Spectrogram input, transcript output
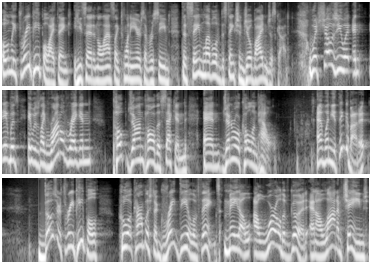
Only three people, I think, he said, in the last like 20 years have received the same level of distinction Joe Biden just got, which shows you it. And it was it was like Ronald Reagan, Pope John Paul II, and General Colin Powell. And when you think about it those are three people who accomplished a great deal of things, made a, a, world of good and a lot of change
